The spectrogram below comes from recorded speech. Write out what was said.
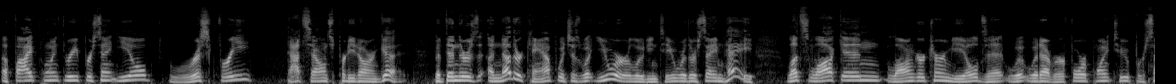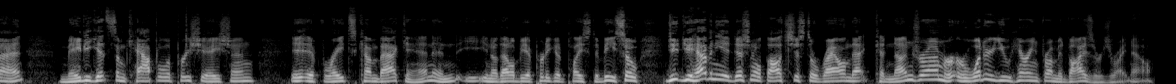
a 5.3% yield, risk free, that sounds pretty darn good. But then there's another camp, which is what you were alluding to, where they're saying, hey, let's lock in longer term yields at whatever, 4.2%, maybe get some capital appreciation if rates come back in and you know that'll be a pretty good place to be so do, do you have any additional thoughts just around that conundrum or, or what are you hearing from advisors right now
